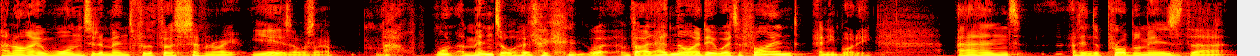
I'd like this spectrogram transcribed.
and I wanted a mentor for the first seven or eight years. I was like, I want a mentor, but I had no idea where to find anybody. And I think the problem is that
